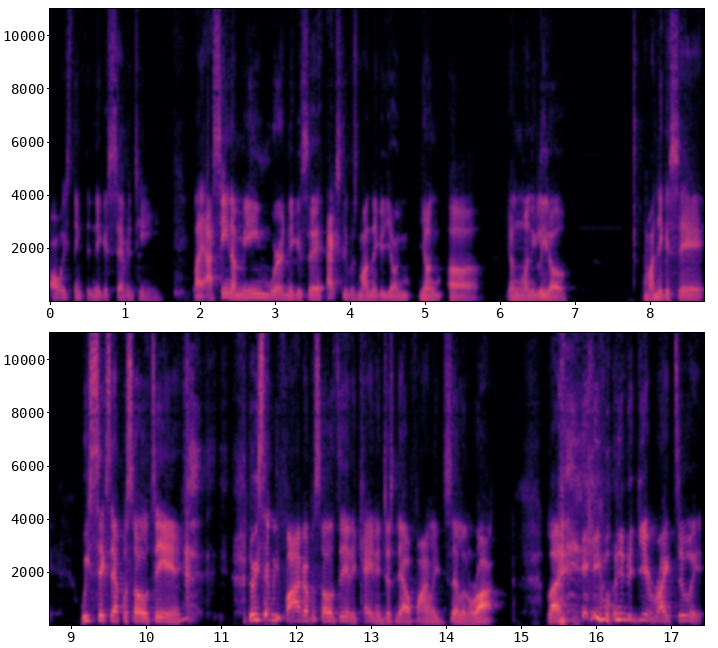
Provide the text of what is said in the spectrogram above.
always think the nigga's 17. Like I seen a meme where a nigga said, actually it was my nigga young young uh young money Lito. My nigga said, we six episodes in. no, he said we five episodes in, and Kanan just now finally selling rock. Like he wanted to get right to it.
